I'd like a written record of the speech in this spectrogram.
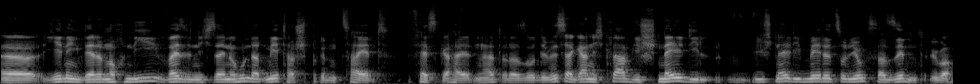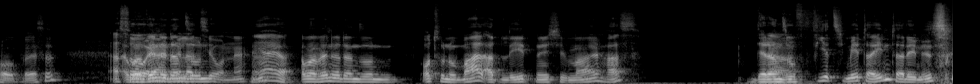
äh, jenigen, der dann noch nie, weiß ich nicht, seine 100 Meter Sprintzeit festgehalten hat oder so, dem ist ja gar nicht klar, wie schnell die, wie schnell die Mädels und Jungs da sind überhaupt, weißt du? Ach so, aber wenn ja, du dann so Relation, ein, ne? ja, ja, aber wenn du dann so einen Otto-Normal-Athlet, nenn ich ihn mal, hast, der dann Ja. so 40 Meter hinter denen ist,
